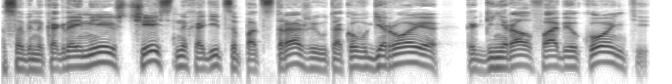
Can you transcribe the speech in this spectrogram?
особенно когда имеешь честь находиться под стражей у такого героя, как генерал Фабио Конти.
